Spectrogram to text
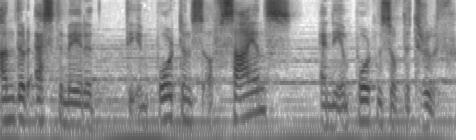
underestimated the importance of science and the importance of the truth.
